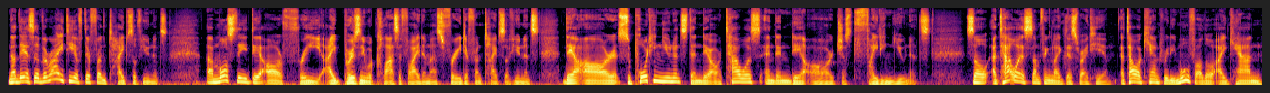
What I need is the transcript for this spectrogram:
Now there's a variety of different types of units. Uh, mostly they are free. I personally would classify them as three different types of units. There are supporting units, then there are towers, and then there are just fighting units. So a tower is something like this right here. A tower can't really move, although I can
